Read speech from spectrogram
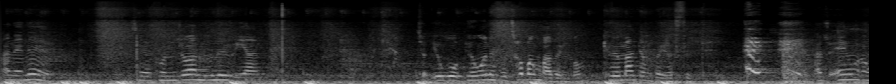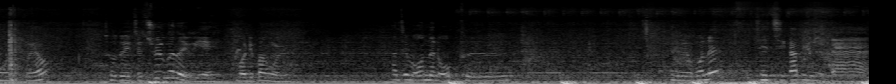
안에는 제 건조한 눈을 위한 저 요거 병원에서 처방 받은 거 결막염 걸렸을 때 아주 애용하고 있고요. 저도 이제 출근을 위해 머리방울. 하지만 오늘은 오프. 그리고 요거는 제 지갑입니다.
